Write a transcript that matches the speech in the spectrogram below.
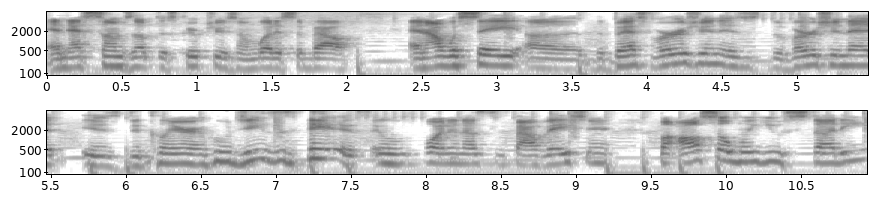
And that sums up the scriptures and what it's about. And I would say uh, the best version is the version that is declaring who Jesus is and pointing us to salvation. But also, when you study,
